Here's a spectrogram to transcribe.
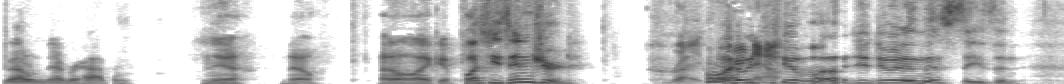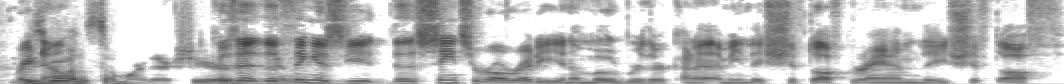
That'll never happen. yeah, no, I don't like it. Plus, he's injured. Right. Why right would now. you? Why would you do it in this season? Right He's now. going somewhere next year. Because the, the and thing is, you, the Saints are already in a mode where they're kind of. I mean, they shipped off Graham. They shipped off.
